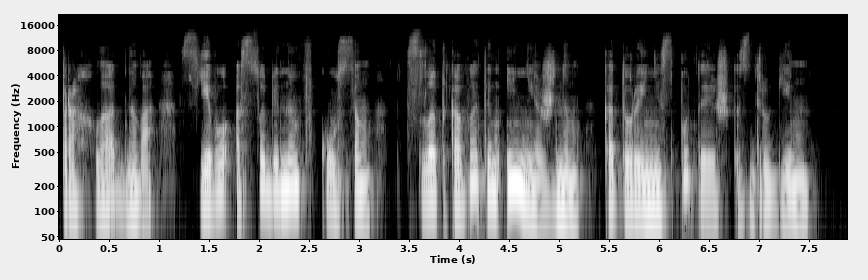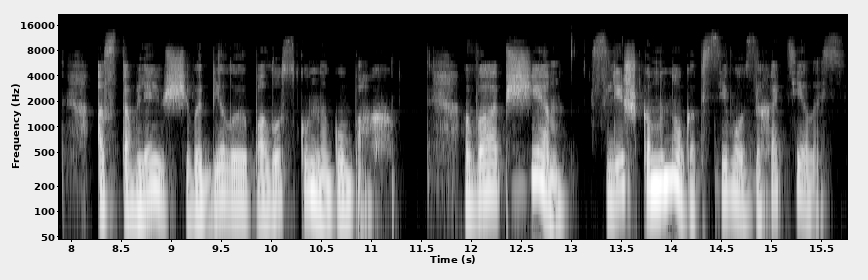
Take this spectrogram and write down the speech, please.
Прохладного, с его особенным вкусом, сладковатым и нежным, который не спутаешь с другим оставляющего белую полоску на губах. Вообще, слишком много всего захотелось.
